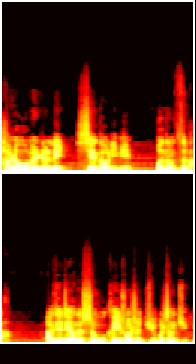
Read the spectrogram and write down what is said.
它让我们人类陷到里面不能自拔，而且这样的事物可以说是举不胜举。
